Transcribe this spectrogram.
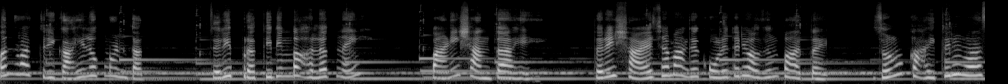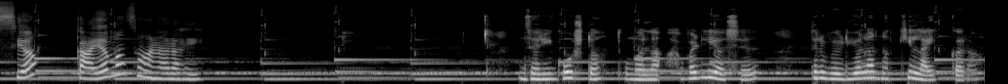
पण रात्री काही लोक म्हणतात तरी प्रतिबिंब हलत नाही. पाणी शांत आहे. तरी शाळेच्या मागे कोणीतरी अजून पाहत आहे जणू काहीतरी रहस्य कायमच राहणार आहे. जरी गोष्ट तुम्हाला आवडली असेल तर व्हिडिओला नक्की लाईक करा.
